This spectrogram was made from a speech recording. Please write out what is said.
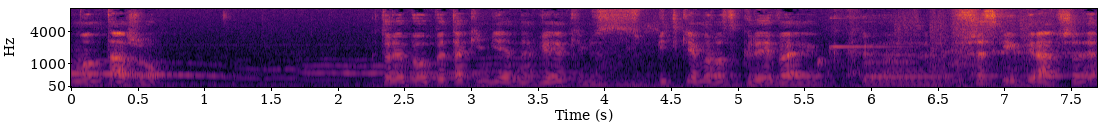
montażu, który byłby takim jednym wielkim zbitkiem rozgrywek e, wszystkich graczy.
